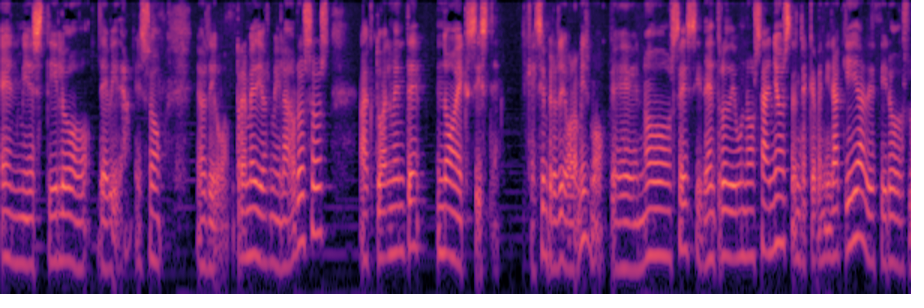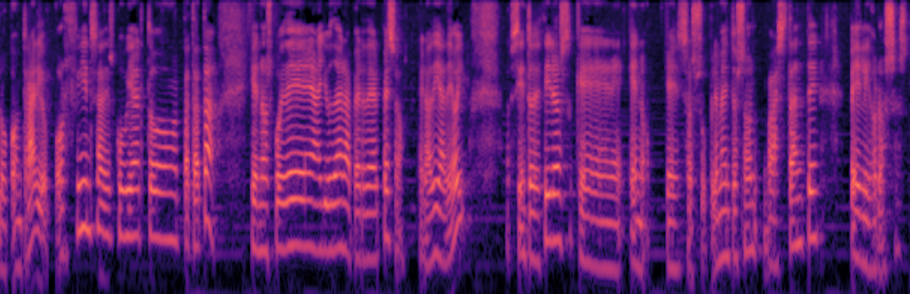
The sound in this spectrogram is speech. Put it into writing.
en mi estilo de vida. Eso, os digo, remedios milagrosos actualmente no existen que siempre os digo lo mismo, que no sé si dentro de unos años tendré que venir aquí a deciros lo contrario. Por fin se ha descubierto ta, que nos puede ayudar a perder peso, pero a día de hoy siento deciros que, que no, que esos suplementos son bastante peligrosos.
